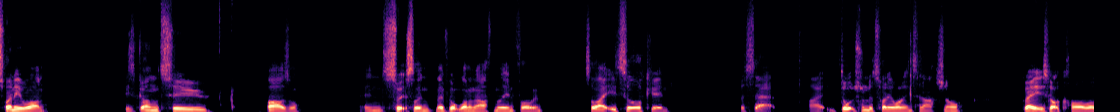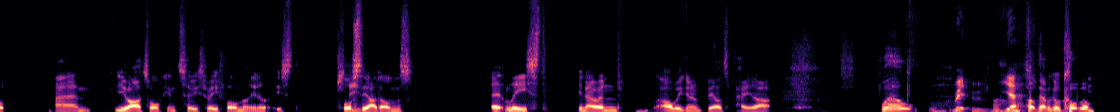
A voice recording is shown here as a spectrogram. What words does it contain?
twenty one. He's gone to Basel in Switzerland. They've got one and a half million for him. So like you're talking for Sepp, like Dutch under twenty one international. Great, he's got a call up. Um, you are talking two, three, four million at least, plus the add-ons, at least. You know, and are we going to be able to pay that? Well, Ri- oh, yes. hopefully have a good cut run.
